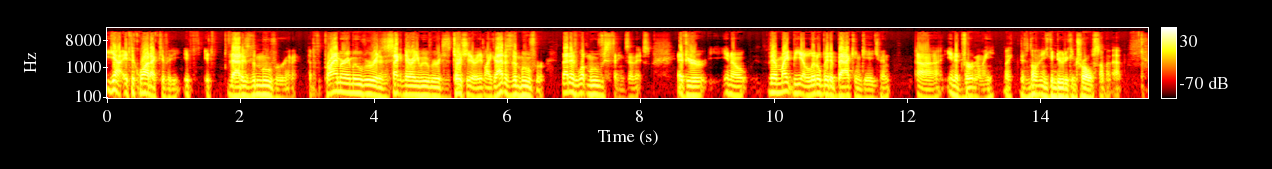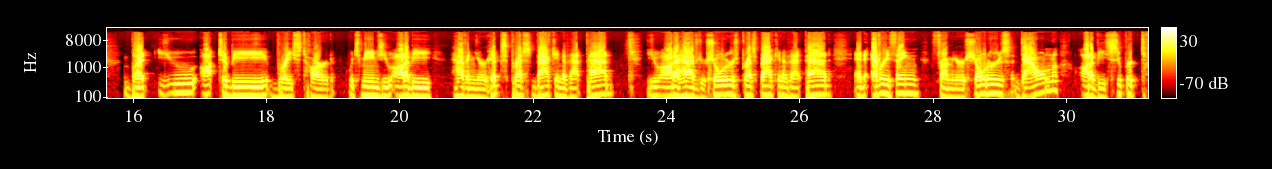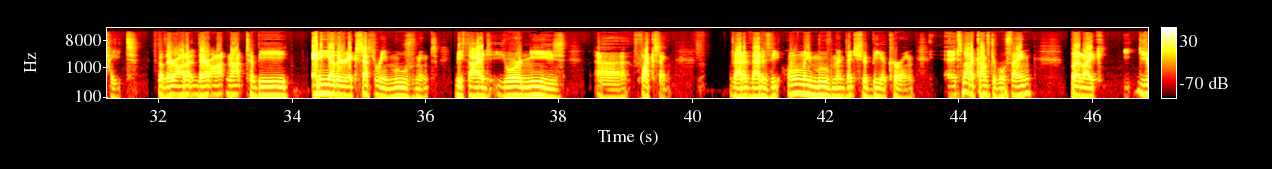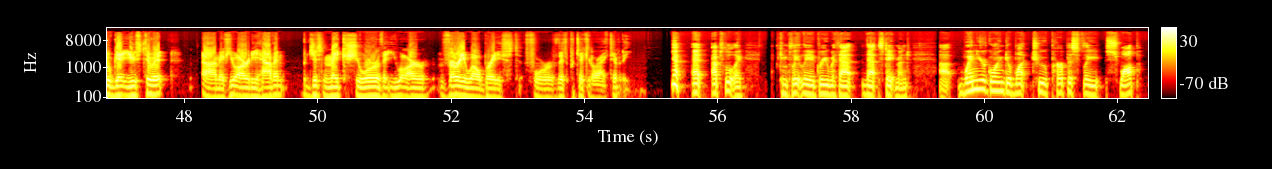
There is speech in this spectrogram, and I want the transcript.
yeah, it's a quad activity. It's it's that is the mover in it. That is the primary mover. It is a secondary mover. It is a tertiary. Like that is the mover. That is what moves things in this. If you're, you know, there might be a little bit of back engagement uh, inadvertently. Like there's nothing you can do to control some of that. But you ought to be braced hard, which means you ought to be having your hips pressed back into that pad. You ought to have your shoulders pressed back into that pad, and everything from your shoulders down ought to be super tight. So there ought to, there ought not to be any other accessory movement besides your knees uh, flexing. That that is the only movement that should be occurring. It's not a comfortable thing, but like you'll get used to it um, if you already haven't. But just make sure that you are very well braced for this particular activity. Yeah, absolutely. Completely agree with that that statement. Uh, when you're going to want to purposefully swap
